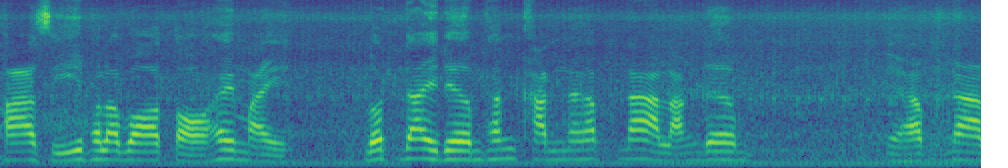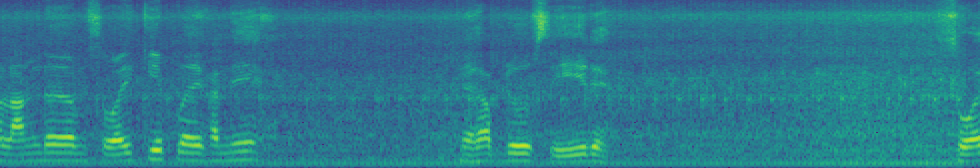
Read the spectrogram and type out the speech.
ภาษีพรบต่อให้ใหม่รถได้เดิมทั้งคันนะครับ หน้าหลังเดิมนี่ยครับ หน้าหลังเดิมสวยกิฟเลยคันนี้นี่ยครับดูสีดิสวย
